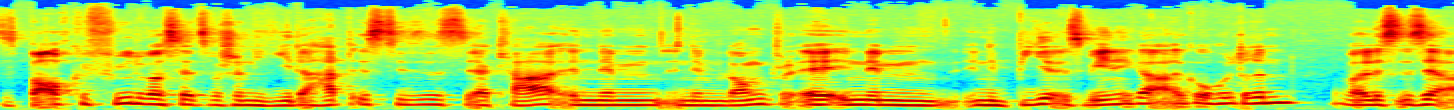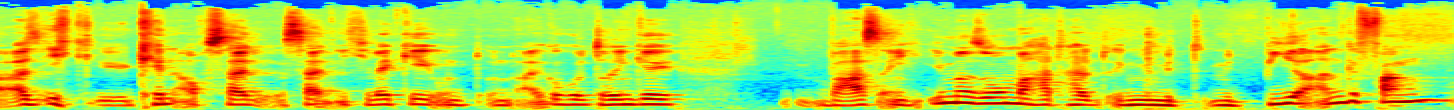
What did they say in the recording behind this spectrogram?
das Bauchgefühl, was jetzt wahrscheinlich jeder hat, ist dieses, ja klar, in dem, in dem Long äh, in dem, in dem Bier ist weniger Alkohol drin, weil es ist ja, also ich kenne auch seit, seit ich weggehe und, und Alkohol trinke, war es eigentlich immer so, man hat halt irgendwie mit, mit Bier angefangen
